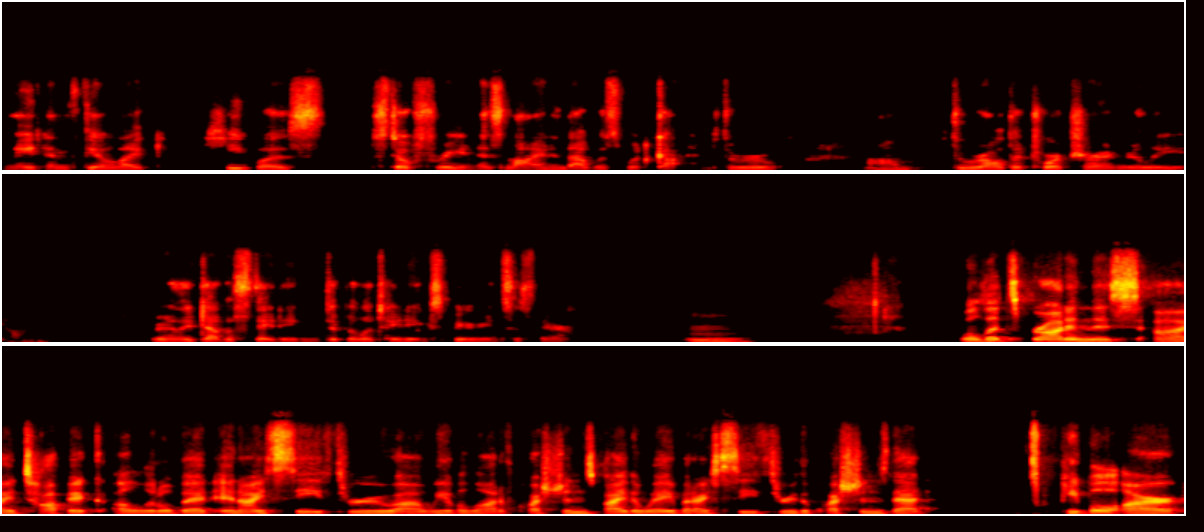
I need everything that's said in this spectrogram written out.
made him feel like he was still free in his mind. And that was what got him through, um, mm. through all the torture and really, um, really devastating, debilitating experiences there. Mm. Well, let's broaden this uh, topic a little bit. And I see through, uh, we have a lot of questions, by the way, but I see through the questions that people are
